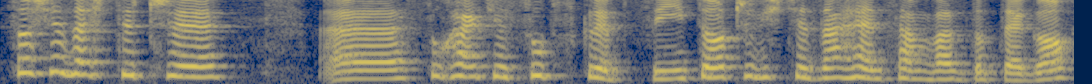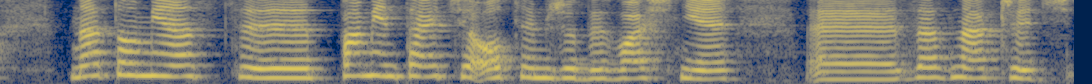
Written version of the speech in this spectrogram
co się zaś tyczy E, słuchajcie, subskrypcji, to oczywiście zachęcam Was do tego. Natomiast e, pamiętajcie o tym, żeby właśnie e, zaznaczyć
